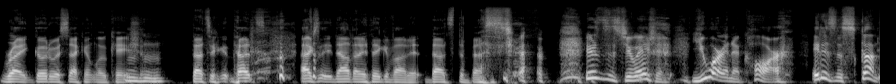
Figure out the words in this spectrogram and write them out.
Right. Go to a second location. Mhm. That's a, that's actually now that I think about it, that's the best. Here's the situation: you are in a car. It is a skunk.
